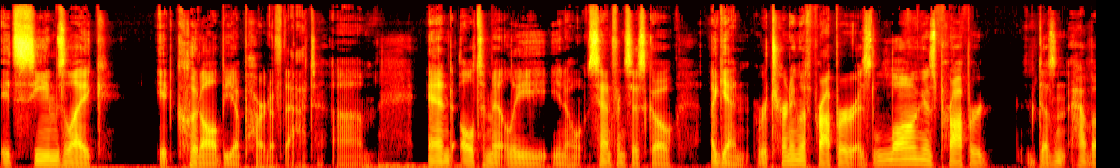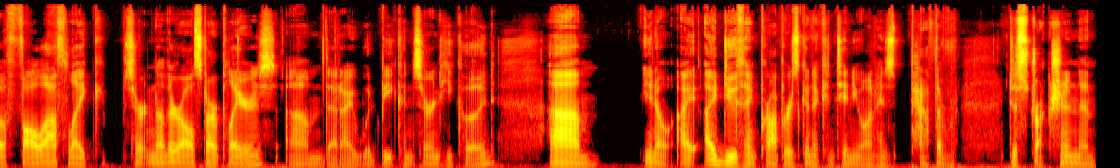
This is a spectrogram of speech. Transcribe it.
it seems like it could all be a part of that. Um, and ultimately, you know, San Francisco, again, returning with proper, as long as proper doesn't have a fall off like certain other all star players um, that I would be concerned he could. Um, you know, I, I do think proper is going to continue on his path of destruction and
